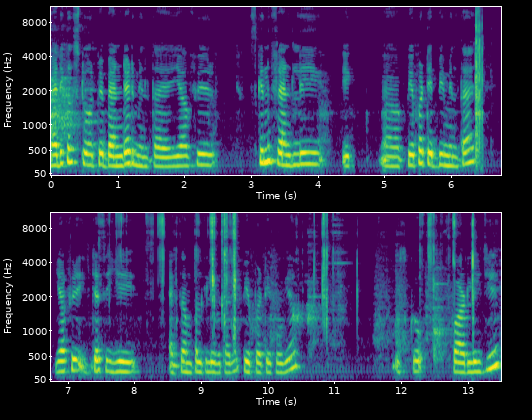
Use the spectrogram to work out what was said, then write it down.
मेडिकल स्टोर पे बैंडेड मिलता है या फिर स्किन फ्रेंडली एक पेपर टेप भी मिलता है या फिर जैसे ये एग्ज़ाम्पल के लिए बता दी पेपर टेप हो गया। उसको फाड़ लीजिए।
